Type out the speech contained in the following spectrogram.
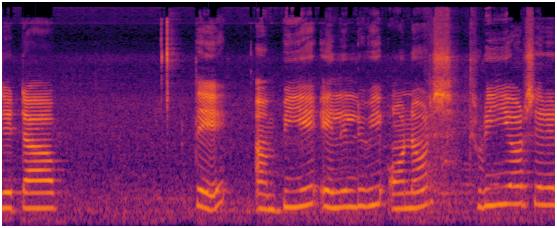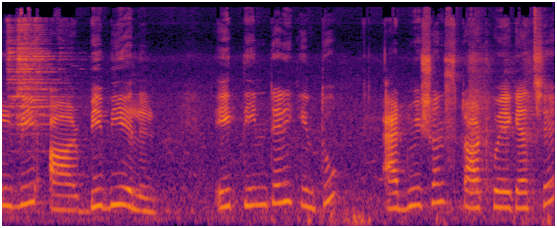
যেটাতে BA LLB honours three years LLB আর বিবি এলএলবি এই তিনটেরই কিন্তু অ্যাডমিশন স্টার্ট হয়ে গেছে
